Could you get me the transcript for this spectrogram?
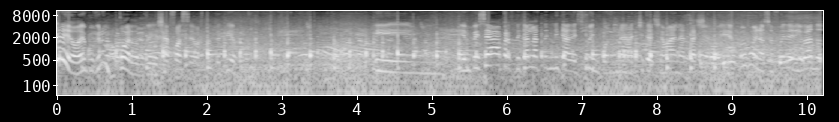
creo, ¿eh? porque no me acuerdo, porque ya fue hace bastante tiempo. Y, y empecé a practicar la técnica de swing con una chica llamada Natalia y después bueno, se fue derivando,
